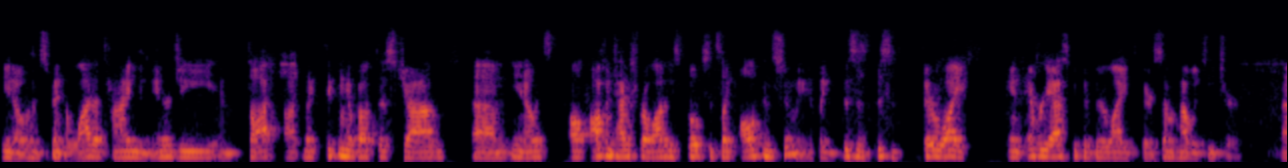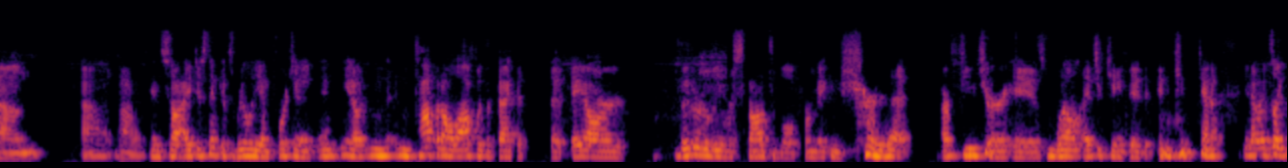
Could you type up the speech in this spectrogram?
you know have spent a lot of time and energy and thought uh, like thinking about this job um, you know it's all, oftentimes for a lot of these folks it's like all consuming it's like this is this is their life in every aspect of their life they're somehow a teacher um, uh, and so i just think it's really unfortunate. And you know and top it all off with the fact that that they are literally responsible for making sure that our future is well educated and can kind of you know it's like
